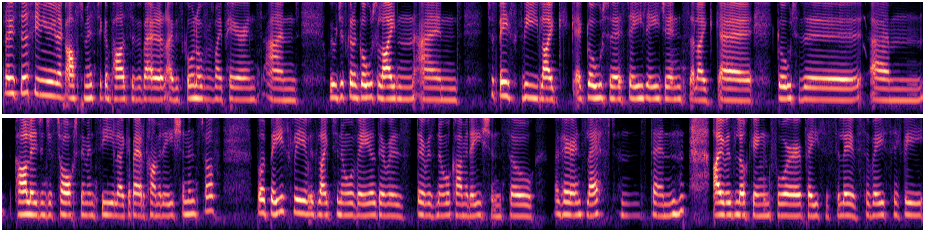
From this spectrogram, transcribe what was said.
but I was still feeling really like optimistic and positive about it. I was going over with my parents, and we were just going to go to Leiden and just basically like uh, go to estate agents, like uh, go to the um, college and just talk to them and see like about accommodation and stuff. But basically, it was like to no avail. There was there was no accommodation, so my parents left and then I was looking for places to live. So basically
